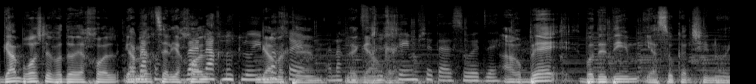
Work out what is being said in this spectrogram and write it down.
גם ברוש לבדו יכול, גם הרצל יכול, ואנחנו תלויים גם בכם. אתם. אנחנו לגמרי. צריכים שתעשו את זה. הרבה בודדים יעשו כאן שינוי.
